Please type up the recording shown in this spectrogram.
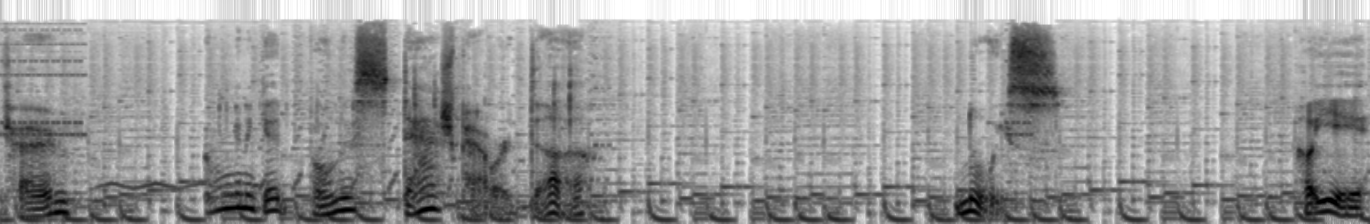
Okay. I'm gonna get bonus Stache power, duh. Nice. Oh yeah.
